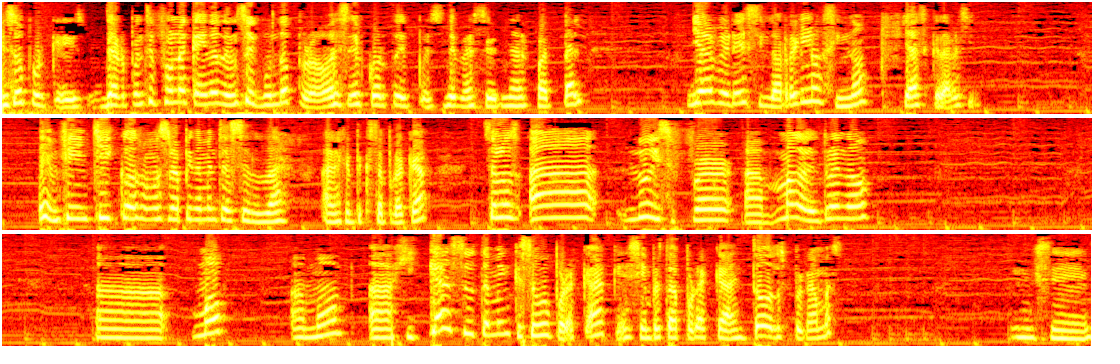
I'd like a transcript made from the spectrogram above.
eso porque de repente fue una caída de un segundo, pero ese corte pues debe ser fatal. Ya veré si lo arreglo, si no, pues, ya se quedará así. En fin, chicos, vamos rápidamente a saludar a la gente que está por acá. Saludos a Luis Fer, a Mago del Trueno, a Mob, a Mob, a Hikazu también que estuvo por acá, que siempre está por acá en todos los programas. Dice,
